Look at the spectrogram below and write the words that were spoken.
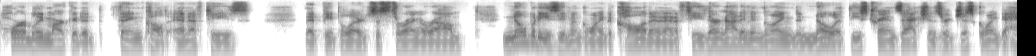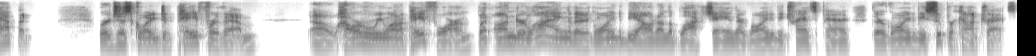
horribly marketed thing called NFTs that people are just throwing around. Nobody's even going to call it an NFT. They're not even going to know it. These transactions are just going to happen. We're just going to pay for them uh, however we want to pay for them. But underlying, they're going to be out on the blockchain. They're going to be transparent. They're going to be super contracts.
